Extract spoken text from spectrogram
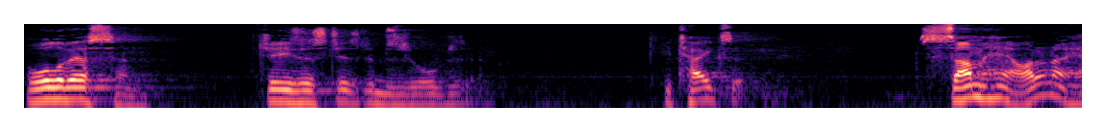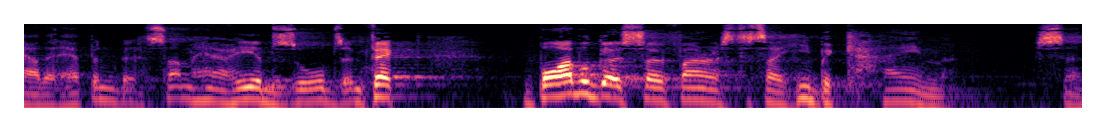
All of our sin. Jesus just absorbs it. He takes it. Somehow, I don't know how that happened, but somehow he absorbs it. In fact, Bible goes so far as to say he became sin.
